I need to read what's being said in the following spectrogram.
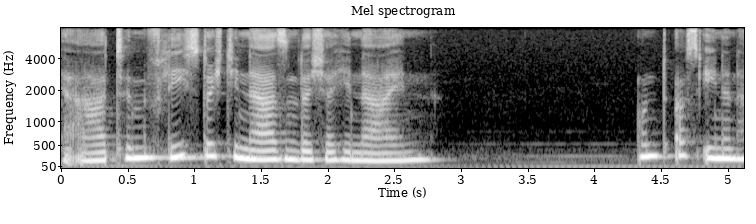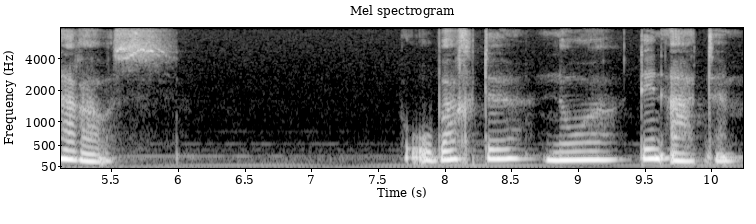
Der Atem fließt durch die Nasenlöcher hinein und aus ihnen heraus. Beobachte nur den Atem.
